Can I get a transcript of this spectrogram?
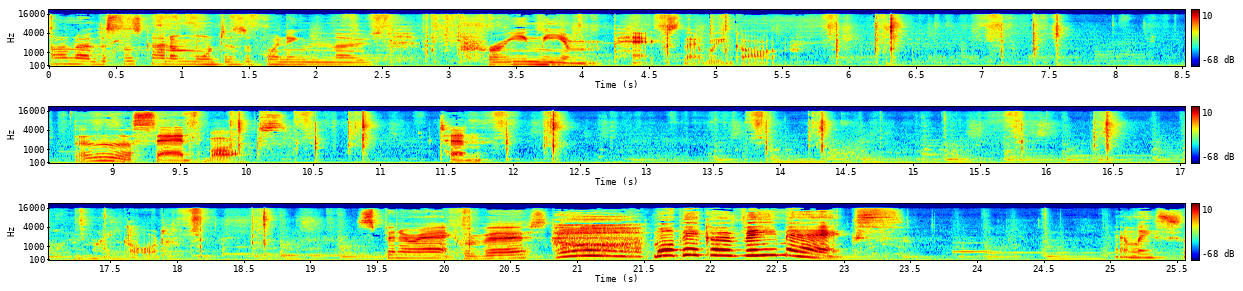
I don't know, this was kind of more disappointing than those premium packs that we got. This is a sad box. Tin. Oh my god. Spinarak, reverse. More Morpeko VMAX! At least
